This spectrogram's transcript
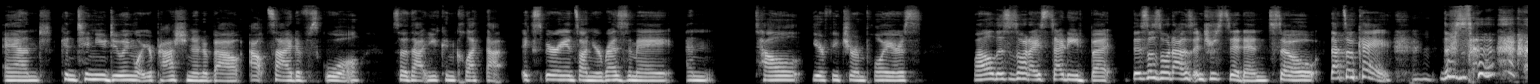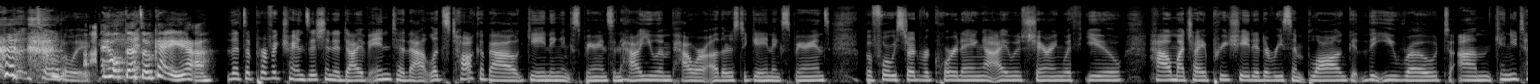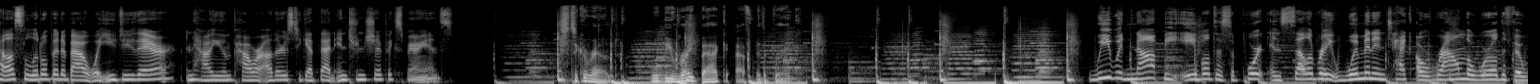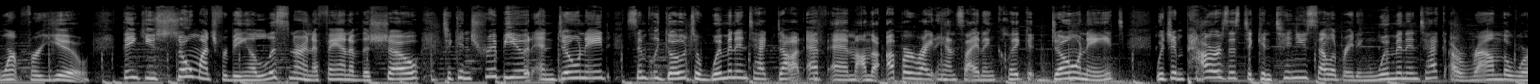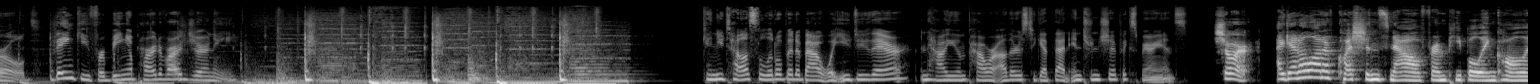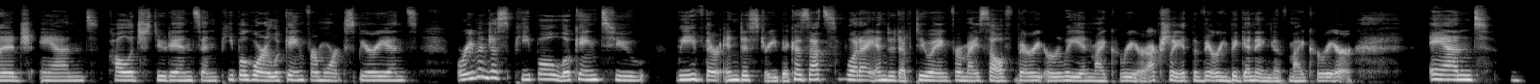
And continue doing what you're passionate about outside of school so that you can collect that experience on your resume and tell your future employers, well, this is what I studied, but this is what I was interested in. So that's okay. Mm-hmm. There's totally. I hope that's okay. Yeah. That's a perfect transition to dive into that. Let's talk about gaining experience and how you empower others to gain experience. Before we started recording, I was sharing with you how much I appreciated a recent blog that you wrote. Um, can you tell us a little bit about what you do there and how you empower others to get that internship experience? Stick around. We'll be right back after the break we would not be able to support and celebrate women in tech around the world if it weren't for you. Thank you so much for being a listener and a fan of the show. To contribute and donate, simply go to womenintech.fm on the upper right hand side and click donate, which empowers us to continue celebrating women in tech around the world. Thank you for being a part of our journey. Can you tell us a little bit about what you do there and how you empower others to get that internship experience? Sure. I get a lot of questions now from people in college and college students and people who are looking for more experience or even just people looking to leave their industry because that's what I ended up doing for myself very early in my career, actually at the very beginning of my career. And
